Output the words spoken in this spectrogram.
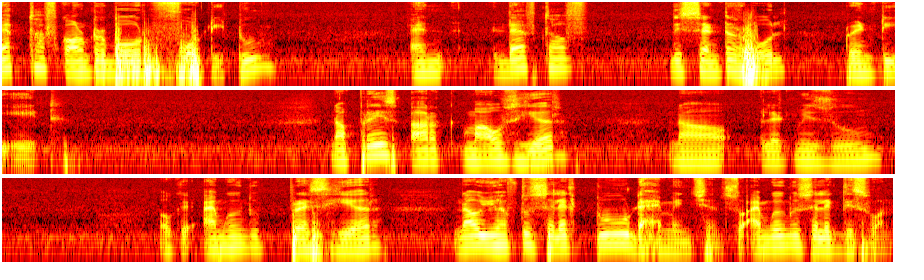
depth of counter bore 42 and depth of the center hole 28 now press our mouse here. Now let me zoom. Okay I'm going to press here now you have to select two dimensions. So I'm going to select this one.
